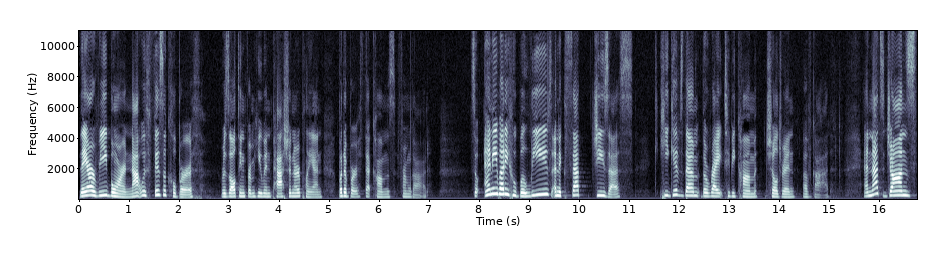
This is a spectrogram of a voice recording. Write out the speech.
They are reborn not with physical birth, resulting from human passion or plan, but a birth that comes from God. So anybody who believes and accepts Jesus, he gives them the right to become children of God. And that's John's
